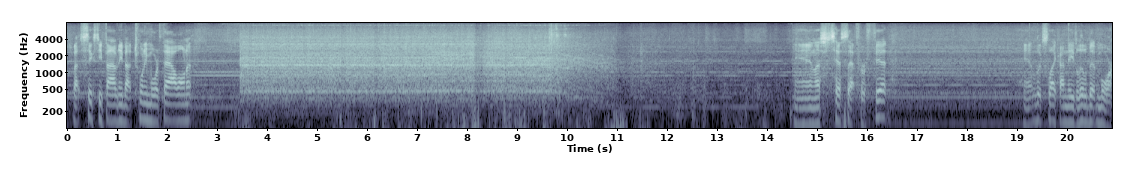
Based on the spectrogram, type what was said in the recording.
It's about 65, need about 20 more thou on it. Test that for fit. And it looks like I need a little bit more.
